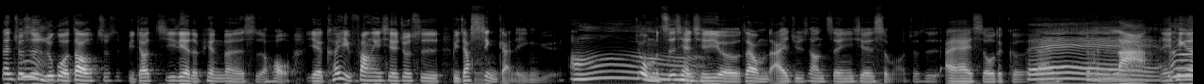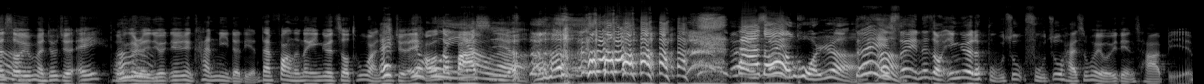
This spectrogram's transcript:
但就是如果到就是比较激烈的片段的时候，嗯、也可以放一些就是比较性感的音乐哦。就我们之前其实有在我们的 IG 上征一些什么，就是爱爱时候的歌单，对就很辣。你听的时候原本就觉得哎、欸，同一个人有有点看腻的脸，嗯、但放了那个音乐之后，突然就觉得哎、欸欸，好像到巴西了。大家都很火热，对，嗯、所以那种音乐的辅助辅助还是会有一点差别。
